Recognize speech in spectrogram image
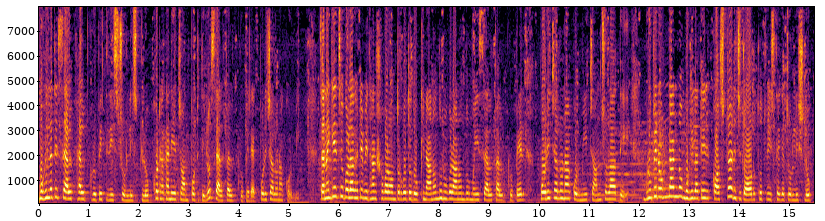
মহিলাদের সেলফ হেল্প গ্রুপে তিরিশ চল্লিশ লক্ষ টাকা নিয়ে চম্পট দিল সেলফ হেল্প গ্রুপের এক পরিচালনা কর্মী। জানা গিয়েছে, গোলাঘাটে বিধানসভার অন্তর্গত দক্ষিণ আনন্দনগর আনন্দময়ী সেলফ হেল্প গ্রুপের পরিচালনা কর্মী চাঞ্চলা দে গ্রুপের অন্যান্য মহিলাদের কষ্টার্জিত অর্থ ত্রিশ থেকে চল্লিশ লক্ষ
